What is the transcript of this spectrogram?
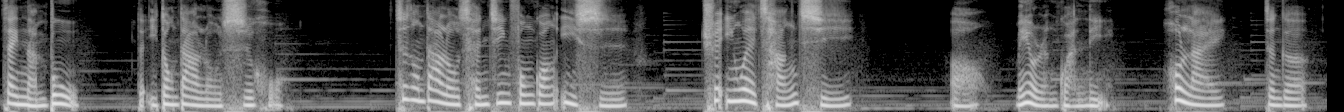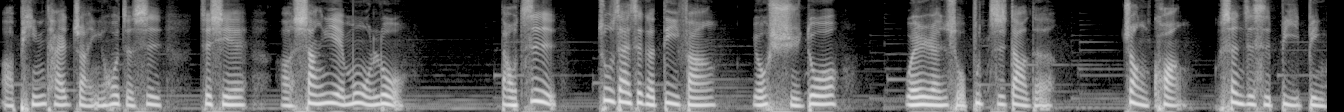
在南部的一栋大楼失火，这栋大楼曾经风光一时，却因为长期哦没有人管理，后来整个呃平台转移，或者是这些呃商业没落，导致住在这个地方有许多为人所不知道的状况，甚至是弊病，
